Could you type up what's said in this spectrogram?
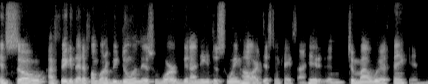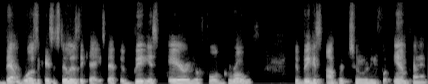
and so I figured that if I'm going to be doing this work, then I needed to swing hard just in case I hit it. And to my way of thinking, that was the case, and still is the case, that the biggest area for growth, the biggest opportunity for impact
